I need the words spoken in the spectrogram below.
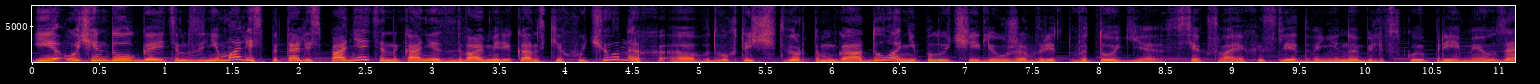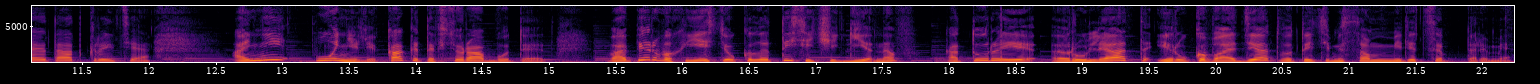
И очень долго этим занимались, пытались понять, и, наконец, два американских ученых э, в 2004 году, они получили уже в, итоге всех своих исследований Нобелевскую премию за это открытие, они поняли, как это все работает. Во-первых, есть около тысячи генов, которые рулят и руководят вот этими самыми рецепторами.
